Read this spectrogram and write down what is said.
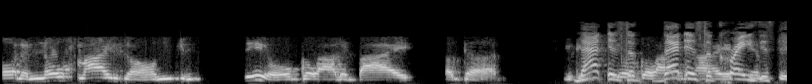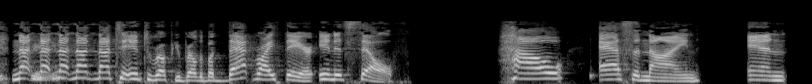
on a no-fly zone, you can still go out and buy a gun. That is the that is the craziest. Not not not not not to interrupt you, brother, but that right there in itself, how asinine and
